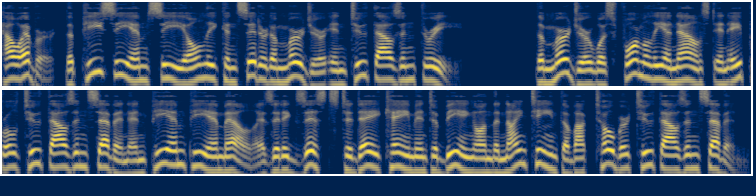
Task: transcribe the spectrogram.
However, the PCMC only considered a merger in 2003. The merger was formally announced in April 2007 and PMPML as it exists today came into being on 19 October 2007.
